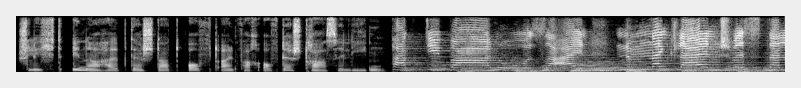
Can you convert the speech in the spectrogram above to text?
schlicht innerhalb der Stadt oft einfach auf der Straße liegen. Pack die Badehose ein, nimm dein kleines Schwesterlein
